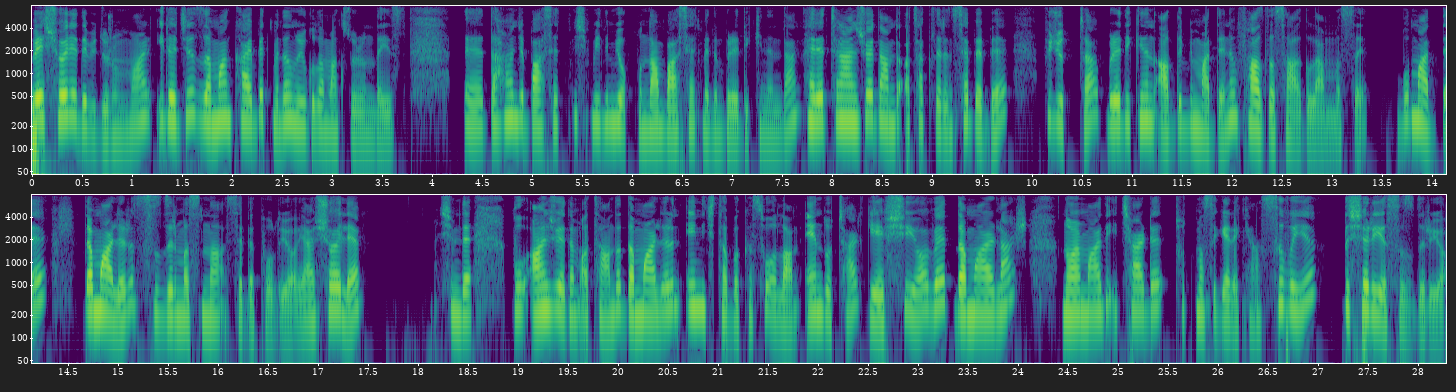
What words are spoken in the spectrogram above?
Ve şöyle de bir durum var. İlacı zaman kaybetmeden uygulamak zorundayız. Eee, daha önce bahsetmiş miydim? Yok, bundan bahsetmedim bradikininden. Herediter atakların sebebi vücutta bradikinin adlı bir maddenin fazla salgılanması. Bu madde damarların sızdırmasına sebep oluyor. Yani şöyle, Şimdi bu anjiyoedem atağında damarların en iç tabakası olan endotel gevşiyor ve damarlar normalde içeride tutması gereken sıvıyı dışarıya sızdırıyor.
